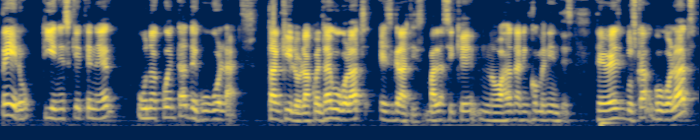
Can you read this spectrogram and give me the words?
pero tienes que tener una cuenta de Google Ads. Tranquilo, la cuenta de Google Ads es gratis, ¿vale? Así que no vas a tener inconvenientes. Te ves, busca Google Ads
